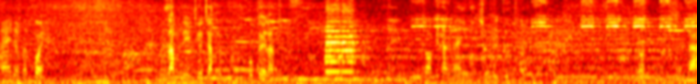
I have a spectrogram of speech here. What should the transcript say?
Này được nó khỏe. Răm thì chưa chăm được ok lắm. Cho cái thằng này xuống thì cứng Đúng không? đã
